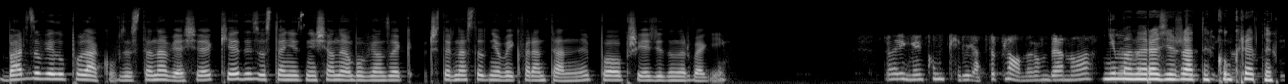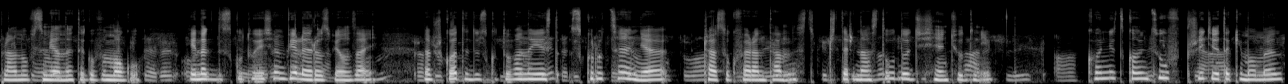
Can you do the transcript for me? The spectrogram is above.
Bardzo wielu Polaków zastanawia się, kiedy zostanie zniesiony obowiązek 14-dniowej kwarantanny po przyjeździe do Norwegii. Nie ma na razie żadnych konkretnych planów zmiany tego wymogu. Jednak dyskutuje się wiele rozwiązań. Na przykład dyskutowane jest skrócenie czasu kwarantanny z 14 do 10 dni. Koniec końców przyjdzie taki moment,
